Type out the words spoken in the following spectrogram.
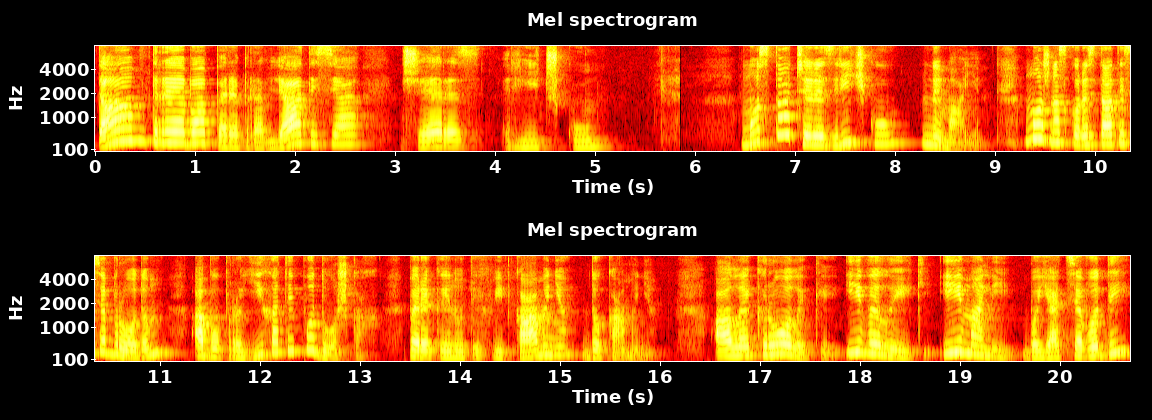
там треба переправлятися через річку. Моста через річку немає. Можна скористатися бродом або проїхати по дошках, перекинутих від каменя до каменя. Але кролики і великі, і малі бояться води,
